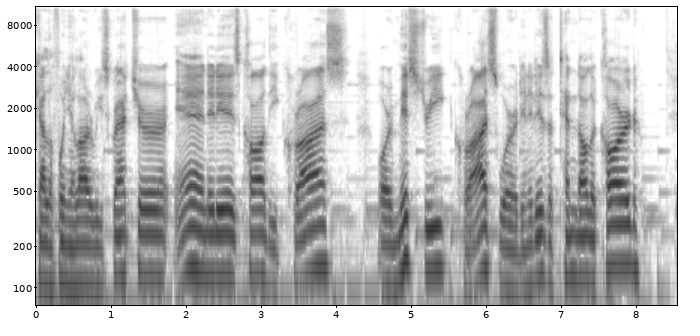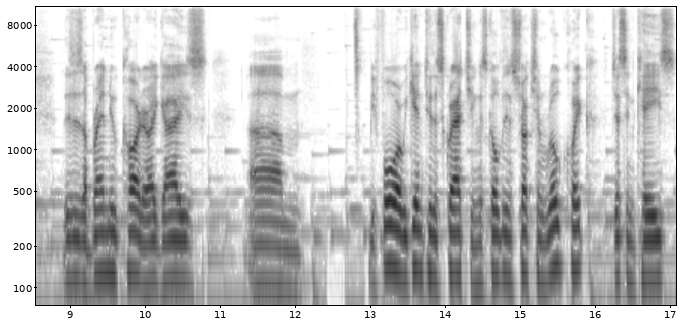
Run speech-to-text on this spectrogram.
California Lottery Scratcher and it is called the Cross or Mystery Crossword and it is a $10 card. This is a brand new card, alright guys. Um, before we get into the scratching, let's go over the instruction real quick, just in case.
